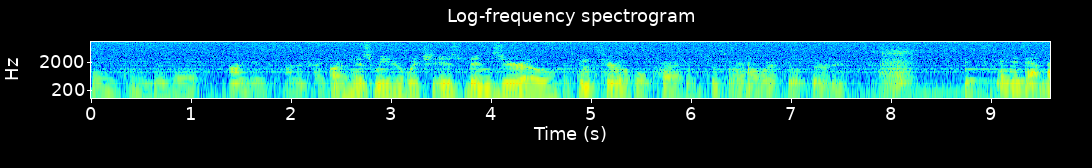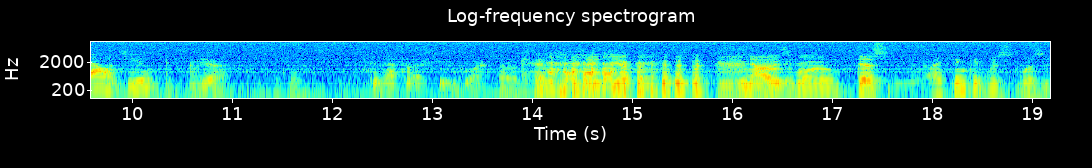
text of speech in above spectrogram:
changed when you did that. on his, on the tripod? on his meter, which has been zero. It's been zero the whole time. It just went all the way up to a 30. And did that balance you? Yeah. Because that's what I was shooting for. Okay. Thank you. No, that was wild. Does, I think it was, was it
